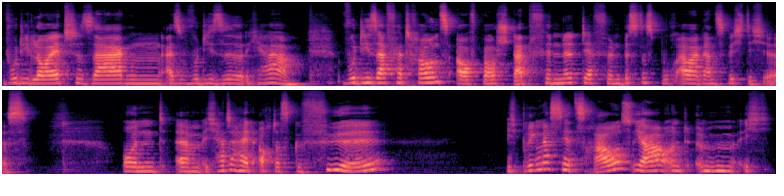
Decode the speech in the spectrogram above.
wo die Leute sagen, also wo diese, ja, wo dieser Vertrauensaufbau stattfindet, der für ein Businessbuch aber ganz wichtig ist. Und ähm, ich hatte halt auch das Gefühl, ich bringe das jetzt raus, ja, und ähm, ich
